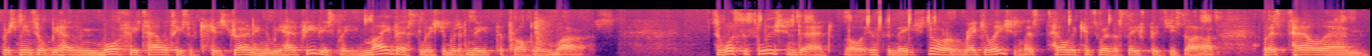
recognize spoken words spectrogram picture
which means we'll be having more fatalities of kids drowning than we had previously. My best solution would have made the problem worse. So, what's the solution, Dad? Well, information or regulation. Let's tell the kids where the safe beaches are. Let's tell, um,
